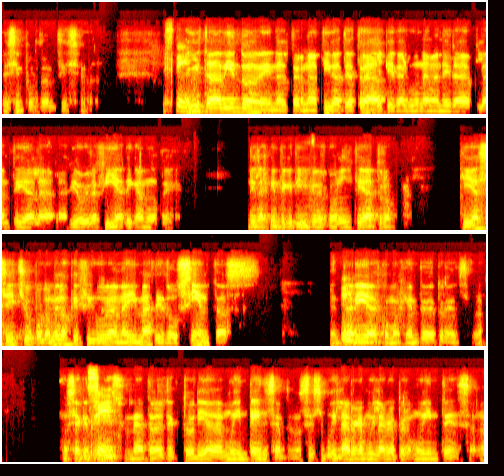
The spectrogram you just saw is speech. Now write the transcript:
es importantísima. Sí. Ahí estaba viendo en Alternativa Teatral, que de alguna manera plantea la, la biografía, digamos, de, de la gente que tiene que ver con el teatro, que has hecho, por lo menos que figuran ahí más de 200 en tareas sí. como agente de prensa, ¿no? O sea que Sí. tenés una trayectoria muy intensa, no sé si muy larga, muy larga, pero muy intensa, ¿no?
